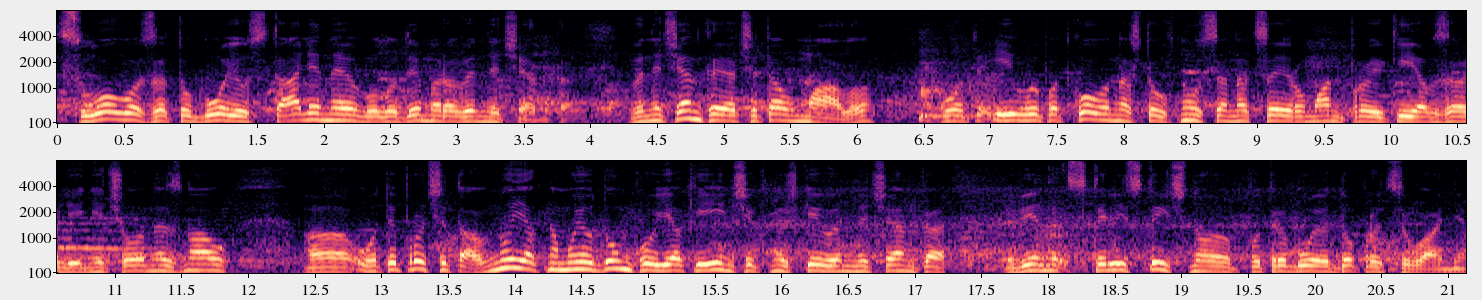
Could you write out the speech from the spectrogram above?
Слово за тобою Сталіне Володимира Винниченка. Винниченка я читав мало. От і випадково наштовхнувся на цей роман, про який я взагалі нічого не знав. От і прочитав. Ну, як на мою думку, як і інші книжки Винниченка, він стилістично потребує допрацювання.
